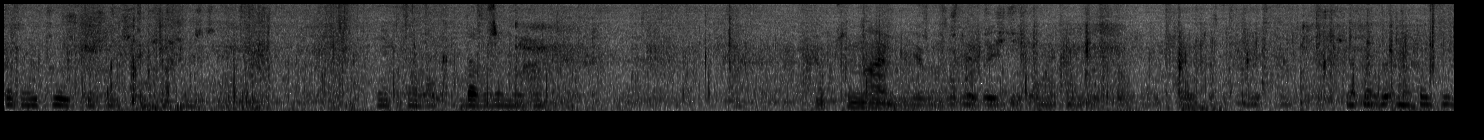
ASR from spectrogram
Tutaj czujki zeszły jeszcze. Jak to tak dobrze mówi. No przynajmniej, ja bym w ogóle dojść do jak on został, żeby cały czas jestem. No to, no to gdzieś?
